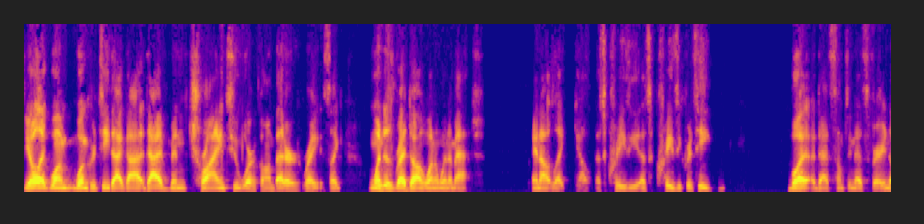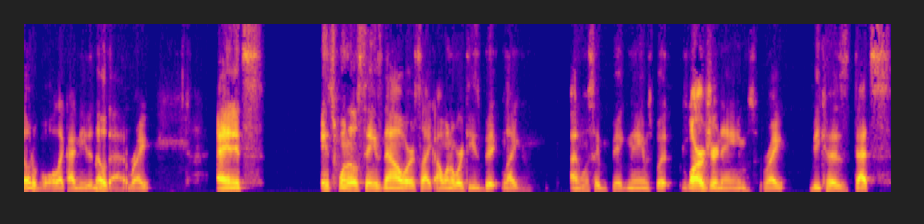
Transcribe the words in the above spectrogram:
you know, like one one critique I got that I've been trying to work on better, right? It's like when does Red Dog want to win a match? And I was like, yo, that's crazy. That's a crazy critique. But that's something that's very notable. Like I need to know that, right? And it's it's one of those things now where it's like I want to work these big like I don't want to say big names, but larger names, right? Because that's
